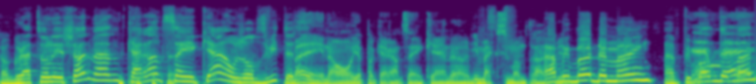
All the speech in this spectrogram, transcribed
Congratulations, man! 45 ans aujourd'hui. t'as- Ben non, il n'y a pas 45 ans, là. Il Maximum 38. Happy birthday, man! Happy birthday, man!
